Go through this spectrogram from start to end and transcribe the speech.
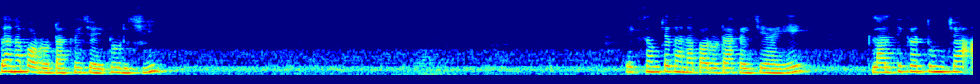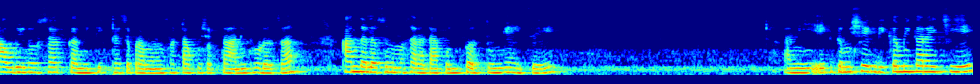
धना पावडर टाकायची आहे थोडीशी. एक चमचा धना पावडर टाकायची आहे. लाल तिखट तुमच्या आवडीनुसार कमी तिखटाच्या प्रमाणानुसार टाकू शकता आणि थोडासा कांदा लसूण मसाला टाकून परतून घ्यायचं. आहे आणि एकदम शेगडी कमी करायची आहे.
